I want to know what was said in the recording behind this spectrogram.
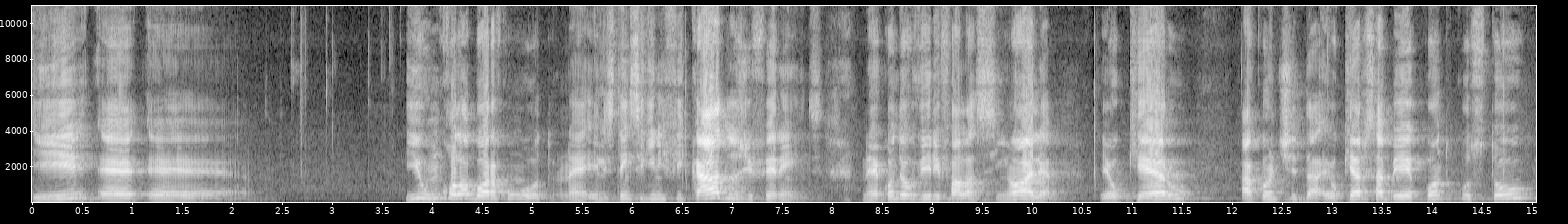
e, é, é, e um colabora com o outro. Né? Eles têm significados diferentes. Né? Quando eu viro e falo assim, olha, eu quero a quantidade, eu quero saber quanto custou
